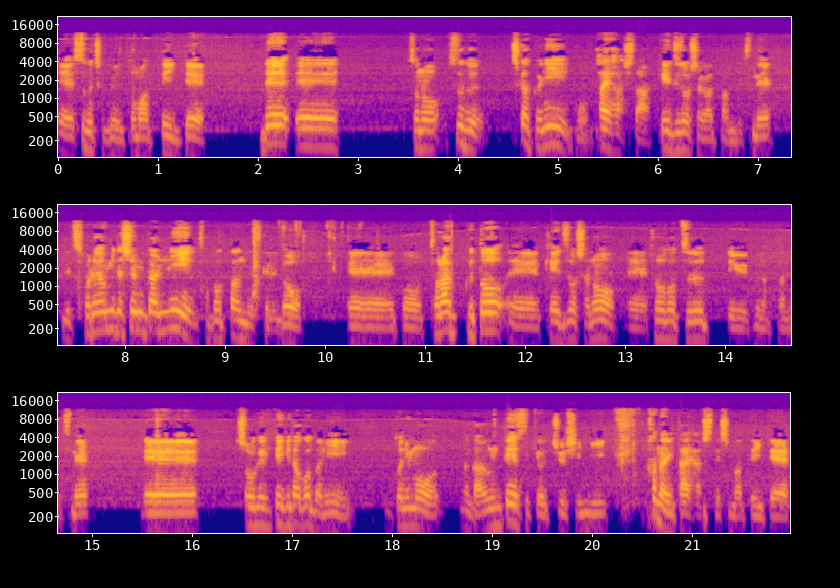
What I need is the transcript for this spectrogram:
えー、すぐ近くに止まっていて、で、えー、そのすぐ近くにこう大破した軽自動車があったんですね。で、それを見た瞬間に悟ったんですけれど、えー、こうトラックと、えー、軽自動車の、えー、衝突っていう風だったんですね。で、衝撃的なことに、本当にもう、なんか運転席を中心にかなり大破してしまっていて、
